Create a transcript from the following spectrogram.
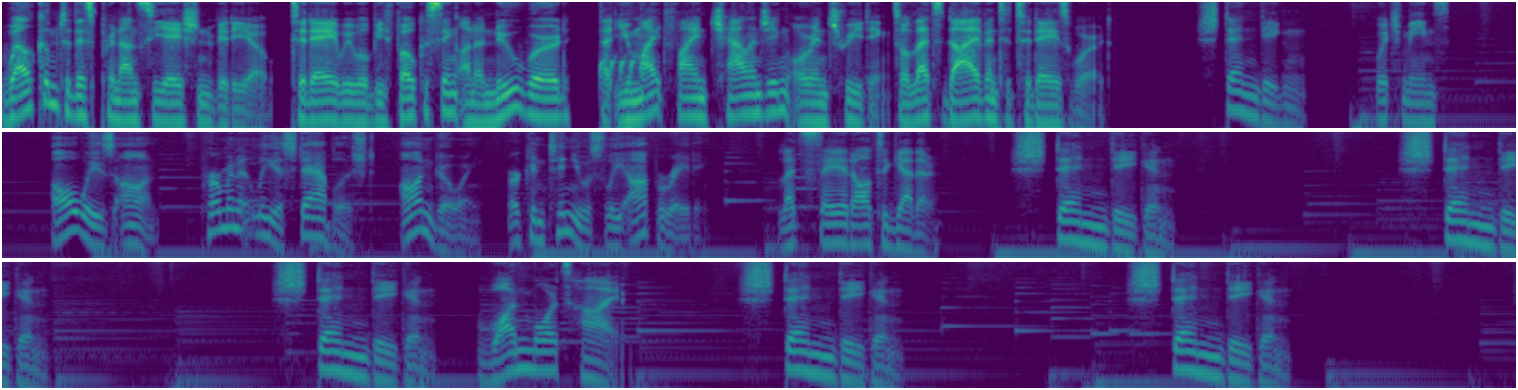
Welcome to this pronunciation video. Today we will be focusing on a new word that you might find challenging or intriguing. So let's dive into today's word. Ständigen, which means always on, permanently established, ongoing, or continuously operating. Let's say it all together. Ständigen. Ständigen. Ständigen. One more time. Ständigen. Ständigen.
